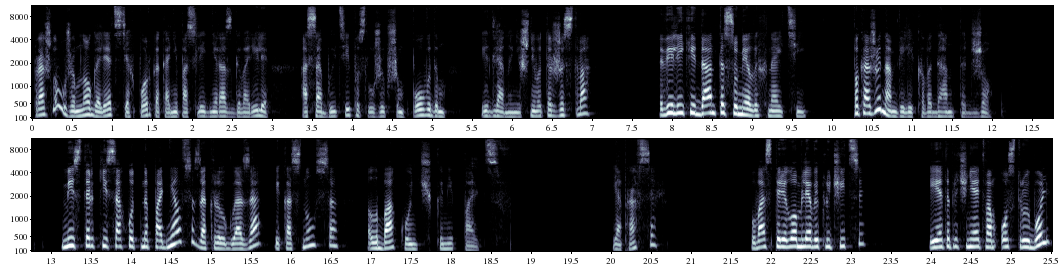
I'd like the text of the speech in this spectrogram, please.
Прошло уже много лет с тех пор, как они последний раз говорили о событии, послужившем поводом и для нынешнего торжества. Великий Данте сумел их найти. Покажи нам великого Данте, Джо. Мистер Кис охотно поднялся, закрыл глаза и коснулся лба кончиками пальцев. «Я прав, сэр? У вас перелом левой ключицы, и это причиняет вам острую боль?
